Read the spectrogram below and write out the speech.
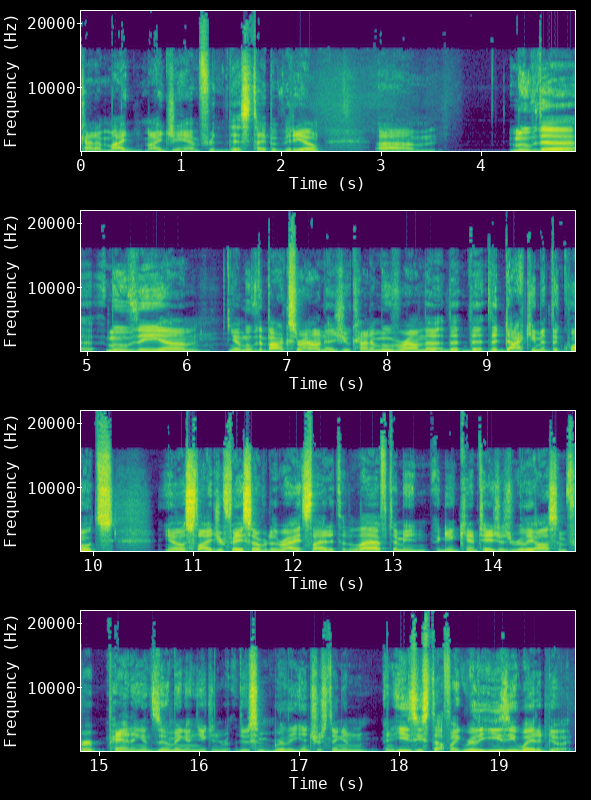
kind of my my jam for this type of video. Um, move the move the um, you know move the box around as you kind of move around the, the the, the document, the quotes you know, slide your face over to the right, slide it to the left. I mean, again, Camtasia is really awesome for panning and zooming, and you can do some really interesting and, and easy stuff, like really easy way to do it.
